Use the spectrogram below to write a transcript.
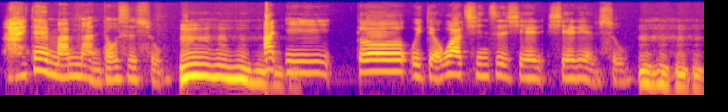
哎，对，满满都是书。嗯嗯嗯。啊，伊搁为着我亲自写写脸书。嗯嗯嗯嗯。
